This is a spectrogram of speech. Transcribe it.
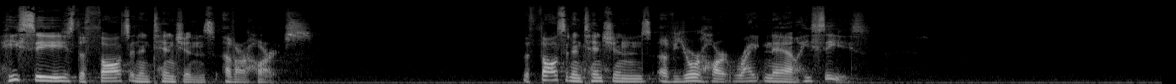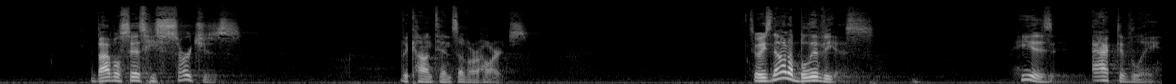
He sees the thoughts and intentions of our hearts. The thoughts and intentions of your heart right now, He sees. The Bible says He searches the contents of our hearts. So he's not oblivious, he is actively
